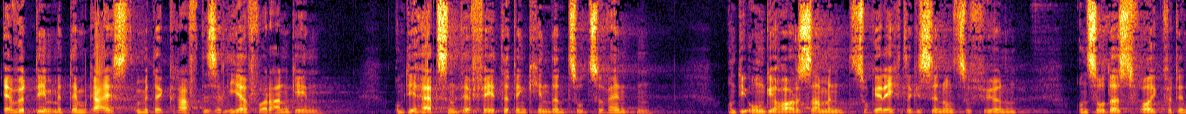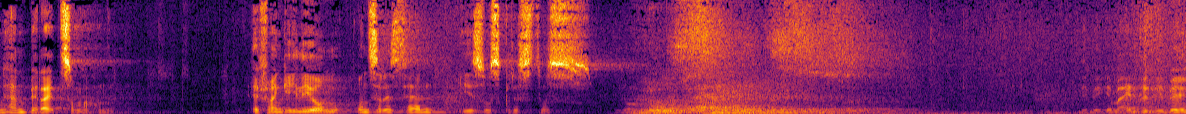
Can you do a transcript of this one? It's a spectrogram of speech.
Er wird ihm mit dem Geist und mit der Kraft des Elia vorangehen um die Herzen der Väter den Kindern zuzuwenden und die Ungehorsamen zu gerechter Gesinnung zu führen und so das Volk für den Herrn bereit zu machen. Evangelium unseres Herrn Jesus Christus. Liebe Gemeinde, liebe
